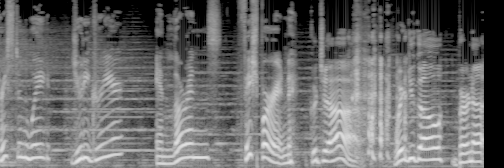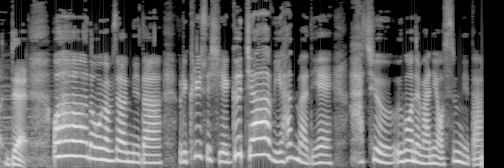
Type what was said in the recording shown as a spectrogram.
Kristen Wiig, Judy Greer, and Lawrence Fishburne. Good job. Where'd you go, Bernadette? 와, 너무 감사합니다. 우리 크리스 씨의 good job 이 한마디에 아주 응원을 많이 얻습니다.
